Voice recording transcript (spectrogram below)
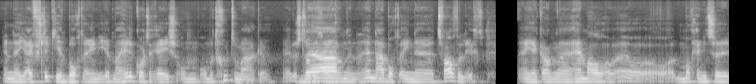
en uh, jij verslikt je in bocht 1, je hebt maar een hele korte race om, om het goed te maken. Hè? Dus stel ja. dat jij dan na bocht 1 uh, twaalfde ligt en je kan hem al, mocht je niet zo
